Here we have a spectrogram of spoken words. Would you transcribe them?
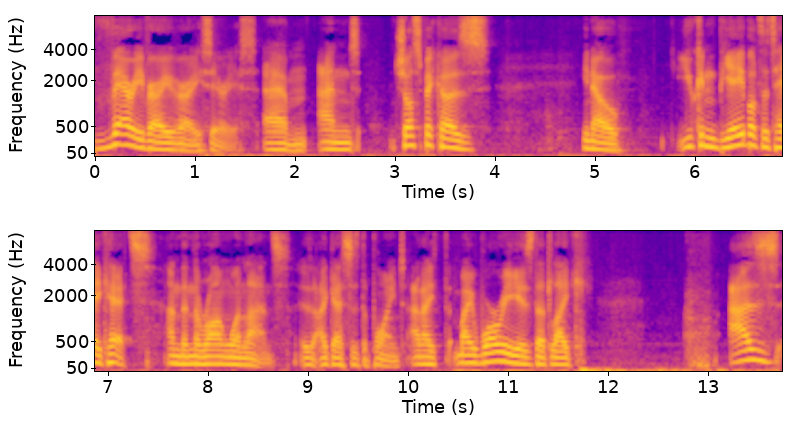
very, very, very serious, um, and just because you know you can be able to take hits and then the wrong one lands, I guess is the point. And I, th- my worry is that like as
